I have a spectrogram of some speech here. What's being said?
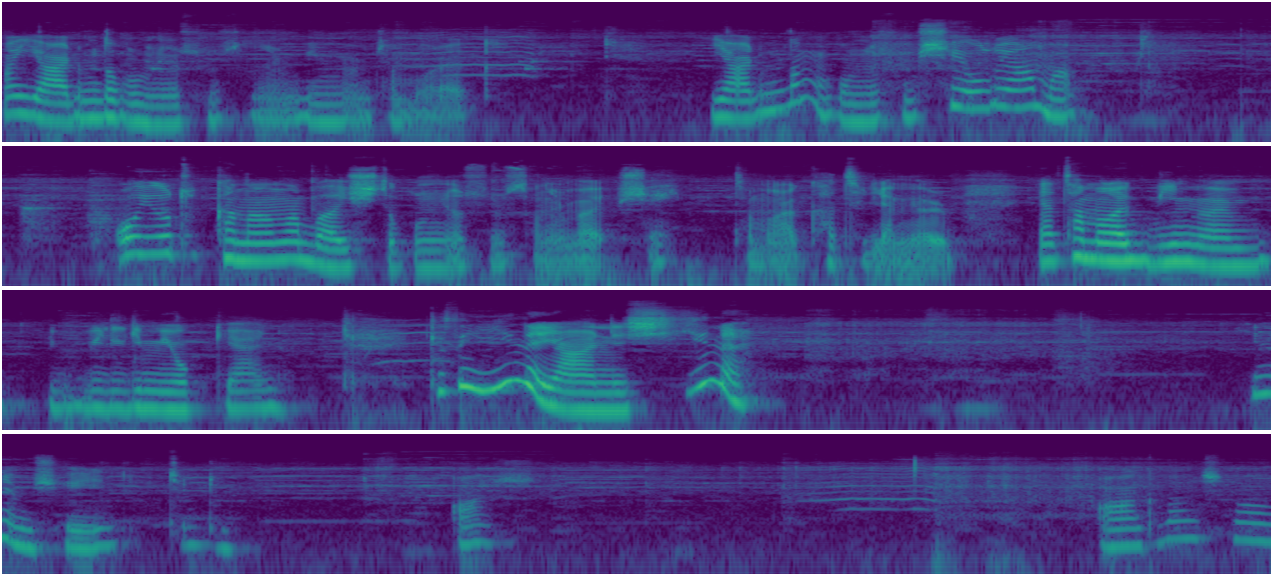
Ama yardımda bulunuyorsunuz sanırım bilmiyorum tam olarak. Yardımda mı bulunuyorsun? Bir şey oluyor ama o YouTube kanalına bağışta bulunuyorsunuz sanırım öyle bir şey. Tam olarak hatırlamıyorum. Ya tam olarak bilmiyorum. Bilgim yok yani. Kesin yine yani yine. Yine bir şey bitirdim. Ay. Arkadaşlar.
